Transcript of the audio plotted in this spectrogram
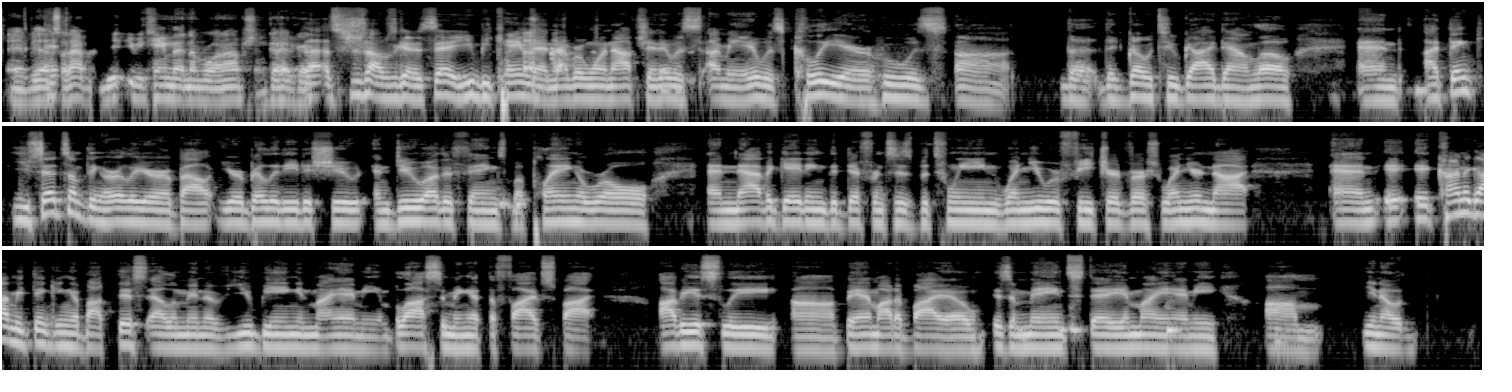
And that's what happened. You became that number one option. Go ahead, Greg. That's just what I was gonna say. You became that number one option. It was, I mean, it was clear who was uh, the the go to guy down low. And I think you said something earlier about your ability to shoot and do other things, but playing a role and navigating the differences between when you were featured versus when you're not. And it, it kind of got me thinking about this element of you being in Miami and blossoming at the five spot. Obviously, uh, Bam Adebayo is a mainstay in Miami. Um, you know,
